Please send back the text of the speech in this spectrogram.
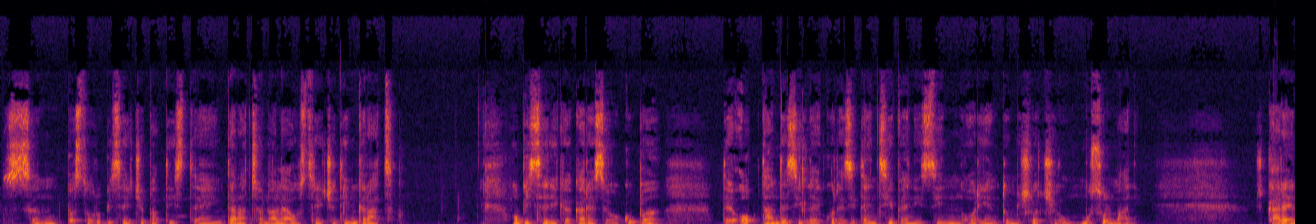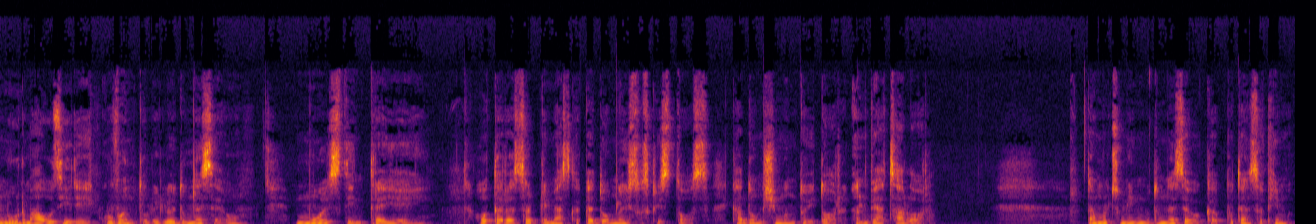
Sunt păstorul Bisericii Baptiste Internaționale Austriece din Graz, o biserică care se ocupă de 8 ani de zile cu rezidenții veniți din Orientul Mijlociu, musulmani, care în urma auzirii cuvântului lui Dumnezeu, mulți dintre ei hotără să-L primească pe Domnul Isus Hristos ca Domn și Mântuitor în viața lor. Dar mulțumim lui Dumnezeu că putem să fim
